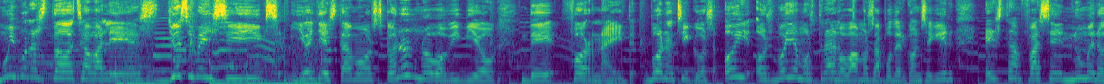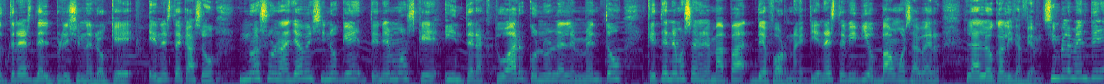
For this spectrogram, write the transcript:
Muy buenas todos chavales, yo soy Basics y hoy estamos con un nuevo vídeo de Fortnite. Bueno chicos, hoy os voy a mostrar cómo vamos a poder conseguir esta fase número 3 del prisionero Que en este caso no es una llave sino que tenemos que interactuar con un elemento que tenemos en el mapa de Fortnite. Y en este vídeo vamos a ver la localización. Simplemente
